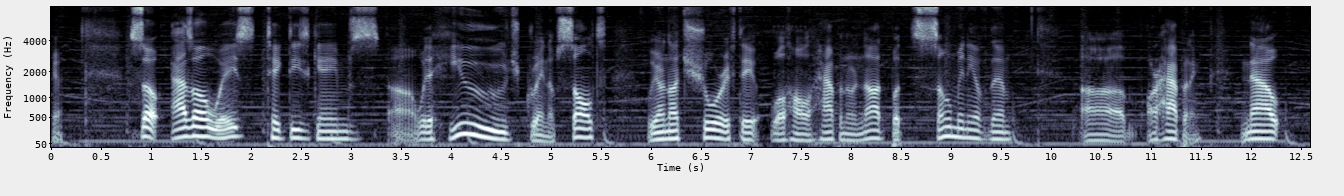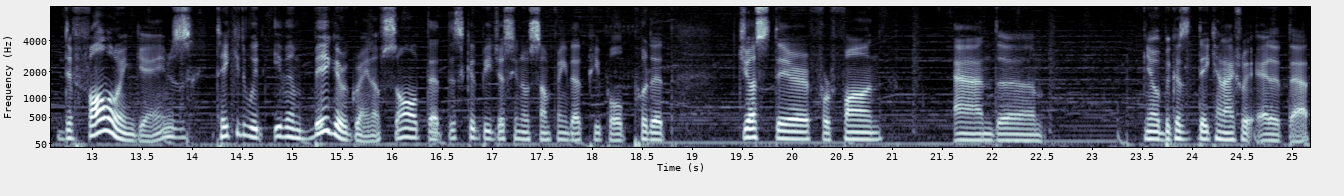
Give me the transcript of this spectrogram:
Yeah. So as always, take these games uh, with a huge grain of salt. We are not sure if they will all happen or not, but so many of them uh, are happening. Now, the following games take it with even bigger grain of salt that this could be just you know something that people put it just there for fun and um, you know because they can actually edit that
